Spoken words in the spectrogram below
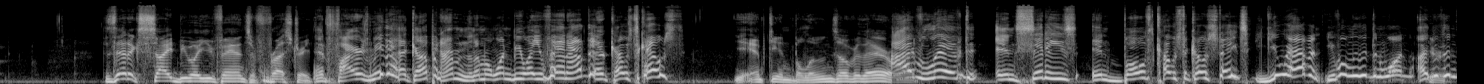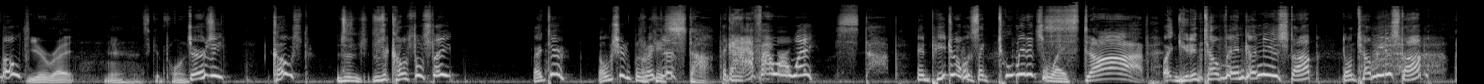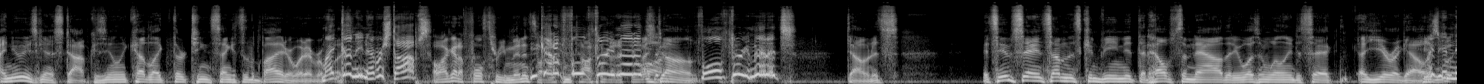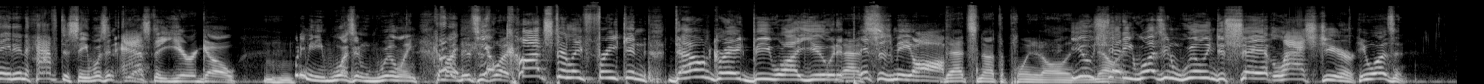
Does that excite BYU fans or frustrate them? It fires me the heck up, and I'm the number one BYU fan out there, coast to coast. You emptying balloons over there? or? I've lived in cities in both coast to coast states. You haven't. You've only lived in one. I lived in both. You're right. Yeah, that's a good point. Jersey, coast. It's a, it's a coastal state. Right there. Ocean was right there. stop. Like a half hour away. Stop. And Pedro was like two minutes away. Stop. Like, you didn't tell Van Gundy to stop. Don't tell me to stop. I knew he was going to stop because he only cut like 13 seconds of the bite or whatever. it Mike. Gundy never stops. Oh, I got a full three minutes. He's on got a full three about it if you minutes. want. Don't. Full three minutes. Don't. It's it's him saying something that's convenient that helps him now that he wasn't willing to say a, a year ago. I didn't, they didn't have to say. He wasn't asked a year ago. What do you mean he wasn't willing? Come on, this is you what- constantly freaking downgrade BYU, and it pisses me off. That's not the point at all. and you know said it. he wasn't willing to say it last year. He wasn't.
